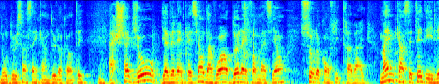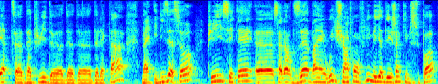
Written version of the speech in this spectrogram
nos 252 localités. Mmh. À chaque jour, il y avait l'impression d'avoir de l'information sur le conflit de travail. Même quand c'était des lettres d'appui de, de, de, de lecteurs, ben, ils lisaient ça, puis c'était, euh, ça leur disait, ben oui, je suis en conflit, mais il y a des gens qui me supportent.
